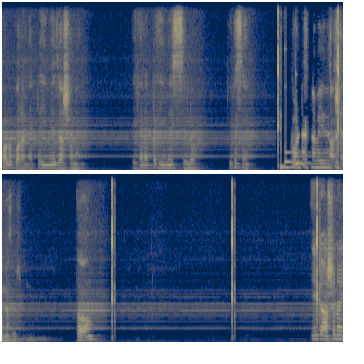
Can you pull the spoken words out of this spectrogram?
ফলো করেন একটা ইমেজ আসে না। এখানে একটা ইমেজ ছিল ঠিক আছে? কন্ট্যাক্ট নামে আসে না। তো এটা আসে নাই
